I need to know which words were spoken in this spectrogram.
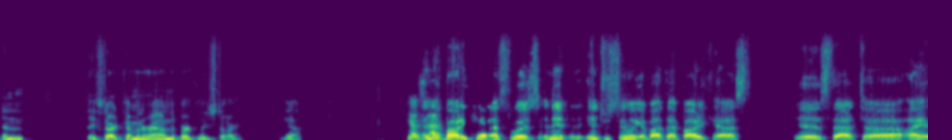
And they started coming around the Berkeley store. Yeah. Yes, And that that, body cast was, and it, interestingly about that body cast is that uh, I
